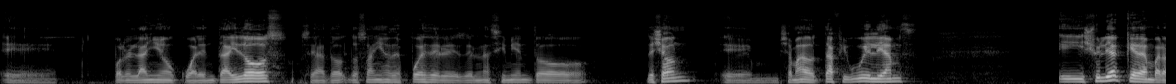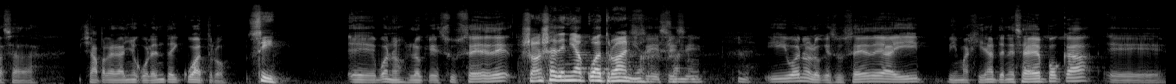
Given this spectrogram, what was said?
eh, por el año 42, o sea, dos años después del nacimiento de John, eh, llamado Taffy Williams. Y Julia queda embarazada, ya para el año 44. Sí. Bueno, lo que sucede... John ya tenía cuatro años. Sí, sí, sí. no- Y bueno, lo que sucede ahí, imagínate en esa época, eh,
